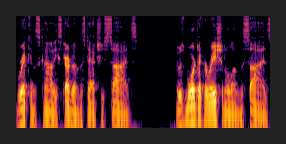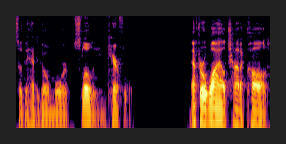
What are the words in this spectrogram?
Rick and Scotty started on the statue's sides. There was more decoration along the sides, so they had to go more slowly and carefully. After a while, Chada called,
